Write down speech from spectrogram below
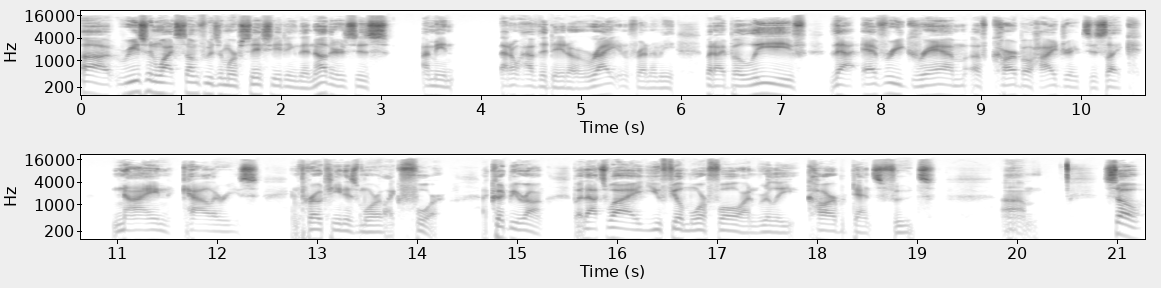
uh, reason why some foods are more satiating than others is, I mean, I don't have the data right in front of me, but I believe that every gram of carbohydrates is like nine calories and protein is more like four. I could be wrong, but that's why you feel more full on really carb dense foods. Um, so,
